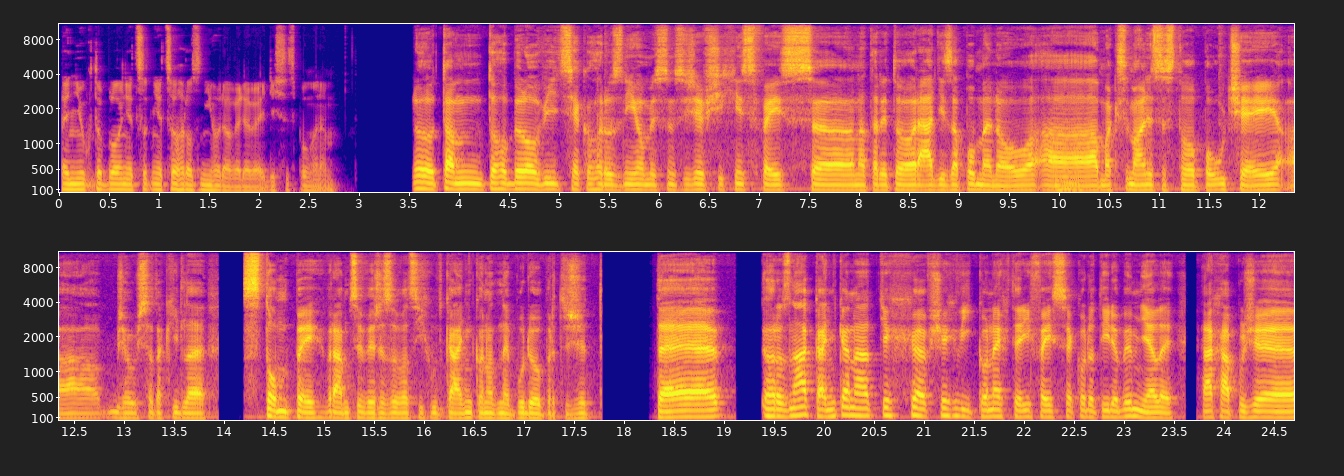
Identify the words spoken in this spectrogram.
Ten Nuke to bylo něco, něco hroznýho Davidovi, když si vzpomenem. No, tam toho bylo víc jako hroznýho. Myslím si, že všichni z Face eh, na tady to rádi zapomenou a hmm. maximálně se z toho poučej a že už se takovýhle stompy v rámci vyřazovacích utkání konat nebudou, protože to je hrozná kaňka na těch všech výkonech, který Face jako do té doby měli. Já chápu, že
